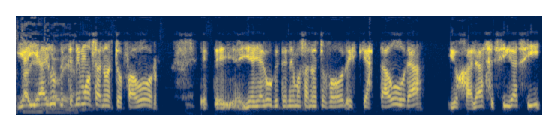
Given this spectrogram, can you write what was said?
y hay algo que, tenemos a nuestro favor. Este, y hay algo que tenemos a nuestro favor es que hasta ahora, y ojalá se siga así,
